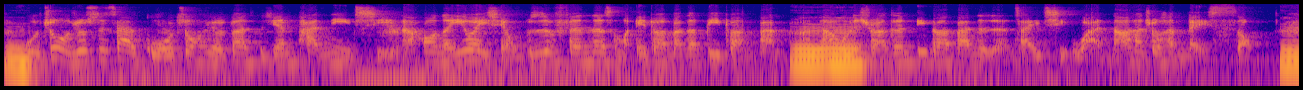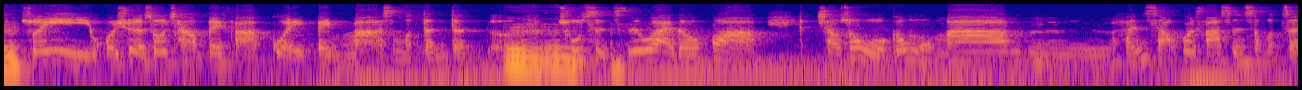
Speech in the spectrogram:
嗯我就我就是在国中有一段时间叛逆期，然后呢，因为以前我不是分那什么 A 段班跟 B 段班嘛，然后我很喜欢跟 B 段班的人在一起玩，然后他就很美送，嗯，所以回去的时候常常被罚跪、被骂什么等等的。嗯嗯。除此之外的话，小时候我跟我妈，嗯。很少会发生什么争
